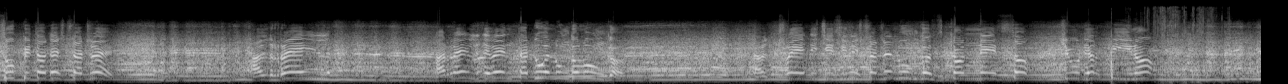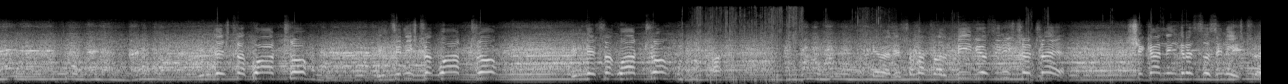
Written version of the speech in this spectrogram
subito destra 3 al rail al rail diventa 2 lungo lungo al 13 sinistra 3 lungo sconnesso chiude alpino in destra 4 in sinistra 4 in destra 4 ah. Vede, sono fatto al bivio sinistra 3 chicane ingresso sinistra.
